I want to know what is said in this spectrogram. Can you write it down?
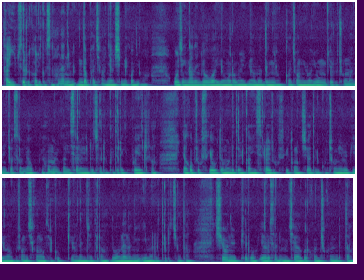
다 입술을 가리고서 하나님이 응답하지 아니하심이거니와 오직 나는 여호와의 영으로 말미암아 능력과 정의와 용기로 충만해져서 야곱의 허물과 이스라엘의 죄를 그들에게 보이리라. 야곱 족속의 우두머리들과 이스라엘 족속의 통치자들과 정의를 미워하고 정직한 것을 굽게 하는 자들아 너는 이 말을 들으지어다 시온을 피로 예루살렘을 제약으로 건축하는도다.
